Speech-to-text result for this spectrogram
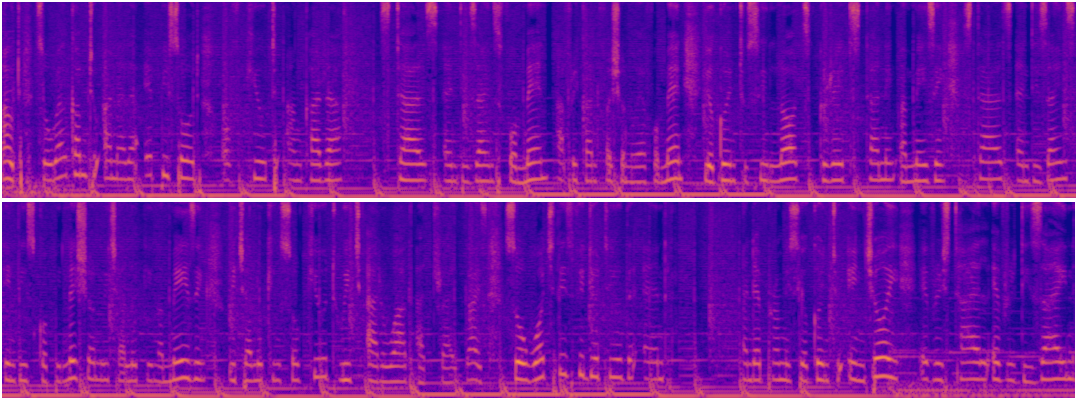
out. So welcome to another episode of Cute Ankara styles and designs for men african fashion wear for men. You're going to see lots great stunning amazing styles and designs in this compilation which are looking amazing which are looking so cute which are worth a try guys. So watch this video till the end and I promise you're going to enjoy every style, every design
